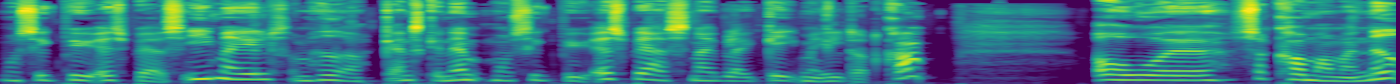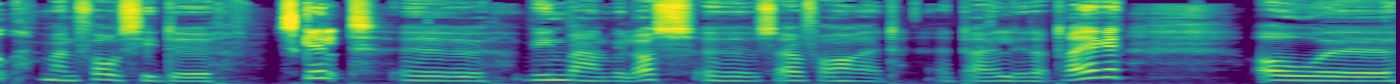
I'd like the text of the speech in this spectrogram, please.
Musikby Esbjergs e-mail, som hedder ganske nemt musikbyesbjerg.gmail.com. Og øh, så kommer man ned, man får sit øh, skilt. Øh, vinbaren vil også øh, sørge for, at, at der er lidt at drikke. Og øh,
